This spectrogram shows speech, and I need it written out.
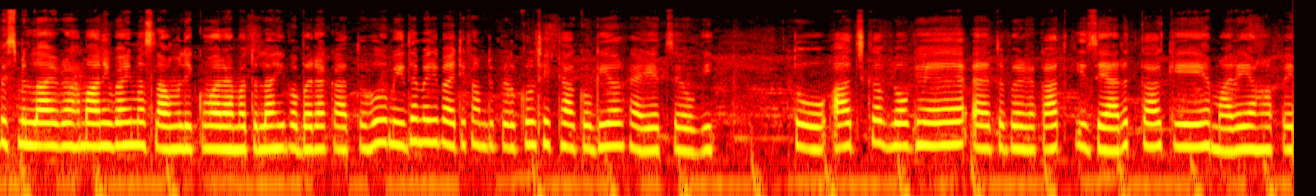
बिसमीम अल्लाम वरहमतुल्लाहि वबरकातुहू। उम्मीद है मेरी वाइटी फैमिली बिल्कुल ठीक ठाक होगी और खैरियत से होगी। तो आज का व्लॉग है तबरक़ात की ज़्यारत का कि हमारे यहाँ पे,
